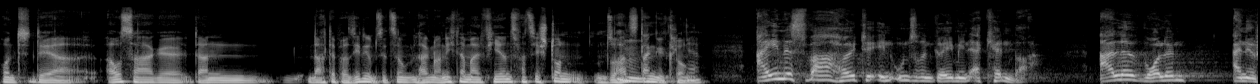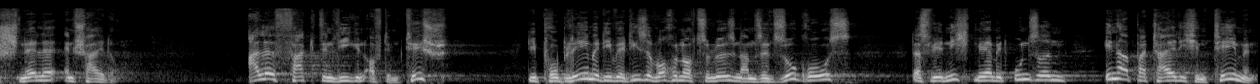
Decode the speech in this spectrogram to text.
und der Aussage dann nach der Präsidiumssitzung lag noch nicht einmal 24 Stunden. Und so hat es mhm. dann geklungen. Ja. Eines war heute in unseren Gremien erkennbar. Alle wollen eine schnelle Entscheidung. Alle Fakten liegen auf dem Tisch. Die Probleme, die wir diese Woche noch zu lösen haben, sind so groß, dass wir nicht mehr mit unseren innerparteilichen Themen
